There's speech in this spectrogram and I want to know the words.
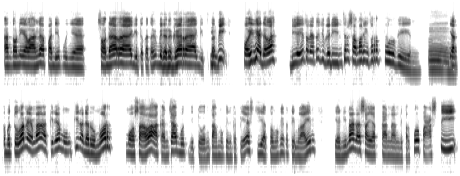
Anthony Elanga apa dia punya saudara gitu kan, tapi beda negara gitu. Hmm. Tapi poinnya adalah dia itu ternyata juga diincar sama Liverpool, Vin. Hmm. Yang kebetulan emang akhirnya mungkin ada rumor Mo Salah akan cabut gitu, entah mungkin ke PSG atau mungkin ke tim lain yang di mana sayap kanan Liverpool pasti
